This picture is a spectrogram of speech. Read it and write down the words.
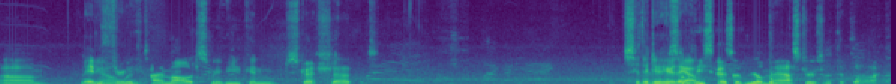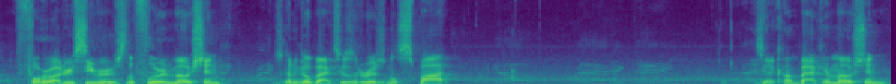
Um, maybe you know, three. With timeouts, maybe you can stretch that. See what they do here. Some they of these guys are real masters with the clock. Four wide receivers. LaFleur in motion. He's going to go back to his original spot. He's going to come back in motion.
